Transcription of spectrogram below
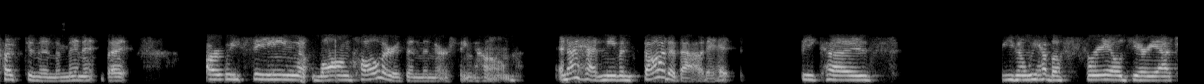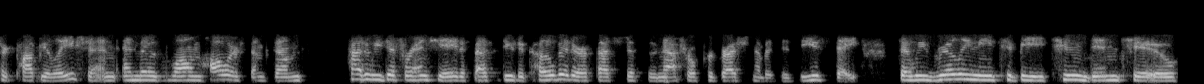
question in a minute, but are we seeing long haulers in the nursing home? And I hadn't even thought about it because you know we have a frail geriatric population and those long hauler symptoms how do we differentiate if that's due to covid or if that's just the natural progression of a disease state so we really need to be tuned into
